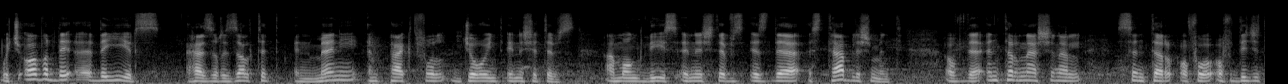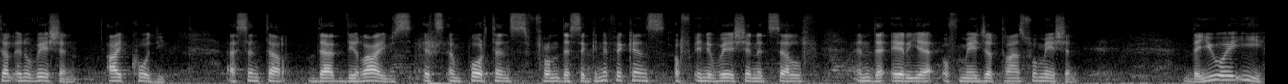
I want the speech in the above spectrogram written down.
which over the, uh, the years has resulted in many impactful joint initiatives. Among these initiatives is the establishment of the International Center of, of Digital Innovation, ICODI, a center that derives its importance from the significance of innovation itself in the area of major transformation. The UAE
